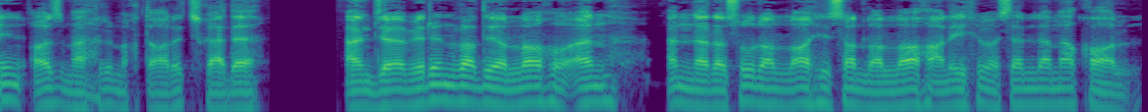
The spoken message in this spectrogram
eng oz mahr miqdori chiqadi. Anjabirin roziyallohu anhu أن رسول الله صلى الله عليه وسلم قال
